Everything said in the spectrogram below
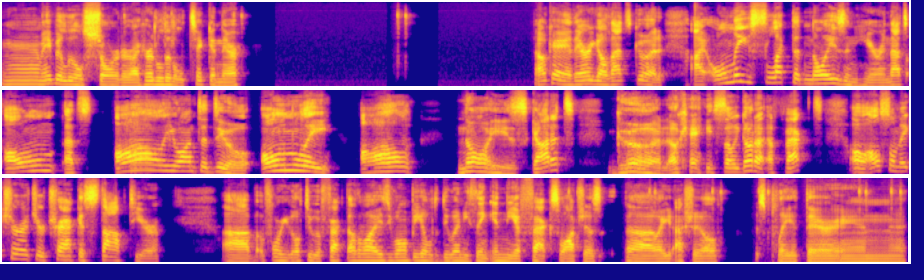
Eh, maybe a little shorter. I heard a little tick in there. Okay, there we go. That's good. I only selected noise in here, and that's all. That's all you want to do. Only all noise. Got it? Good. Okay, so we go to Effect. Oh, also make sure that your track is stopped here uh, before you go to Effect. Otherwise, you won't be able to do anything in the effects. Watch this. Uh, wait, actually, I'll just play it there and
